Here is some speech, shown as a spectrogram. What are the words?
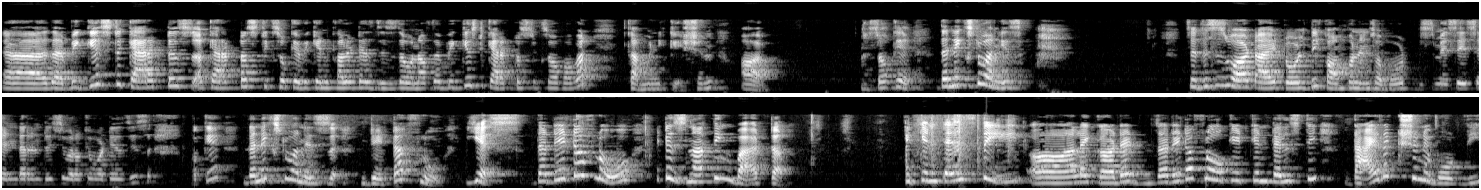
uh, the biggest characters uh, characteristics okay we can call it as this is the one of the biggest characteristics of our communication uh, so okay. The next one is so this is what I told the components about this message sender and receiver. Okay, what is this? Okay, the next one is data flow. Yes, the data flow, it is nothing but uh, it can tells the uh, like uh, the data flow okay it can tells the direction about the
